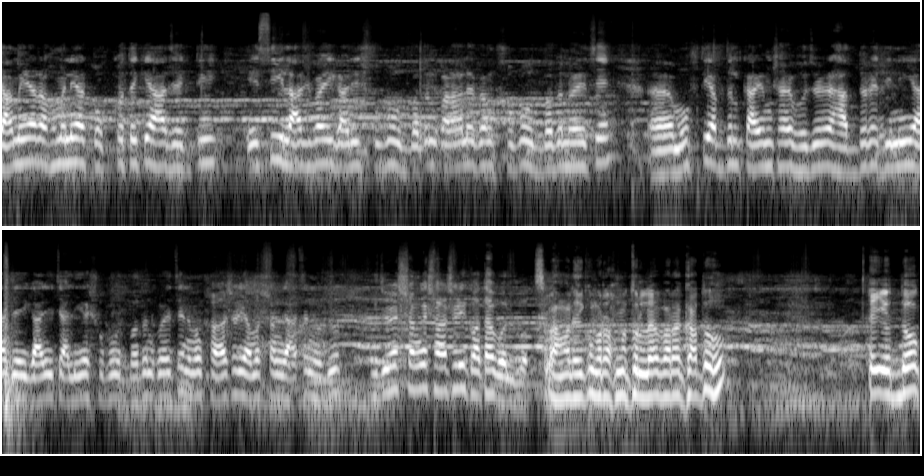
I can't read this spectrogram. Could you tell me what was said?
জামিয়া রহমানিয়ার পক্ষ থেকে আজ একটি এসি লাশবাহী গাড়ির শুভ উদ্বোধন করা হলো এবং শুভ উদ্বোধন হয়েছে মুফতি আব্দুল কাইম সাহেব হুজুরের হাত ধরে। তিনি আজ এই গাড়ি চালিয়ে শুভ উদ্বোধন করেছেন এবং সরাসরি আমার সঙ্গে আছেন হুজুর। হুজুরের সঙ্গে সরাসরি কথা বলব। আসসালামু আলাইকুম রহমতুল্লাহ বারাকাত এই উদ্যোগ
